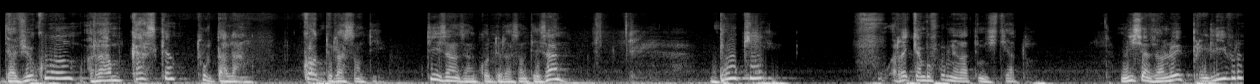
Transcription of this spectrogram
Dia avy eo koa raha mikasika tour d'alana, code de la santé. Ty zany zany code de la santé zany, boky iraika ambin'ny folo ny anatin'izy ity ato. Misy an'izany hoe pré livre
